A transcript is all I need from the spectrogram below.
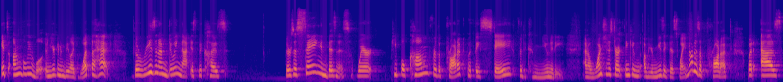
It's unbelievable. And you're gonna be like, what the heck? The reason I'm doing that is because there's a saying in business where People come for the product, but they stay for the community. And I want you to start thinking of your music this way, not as a product, but as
